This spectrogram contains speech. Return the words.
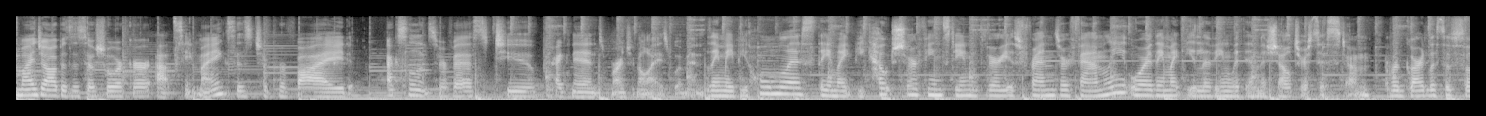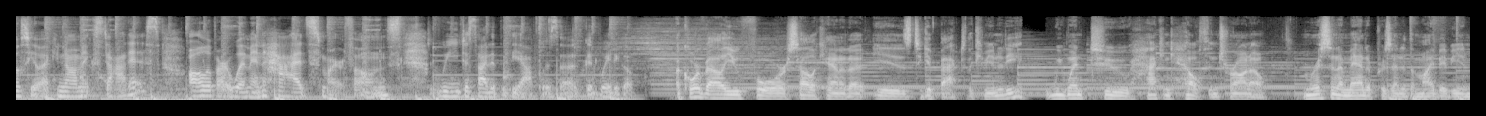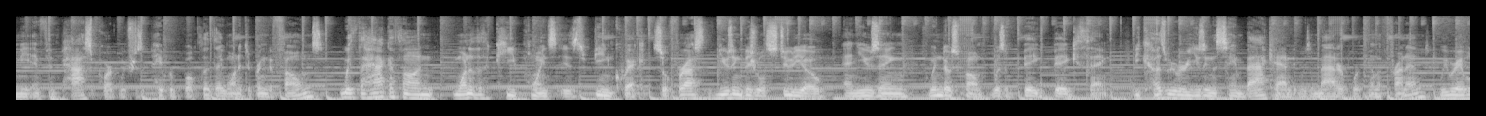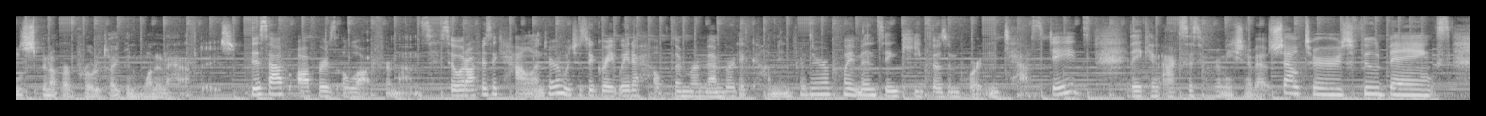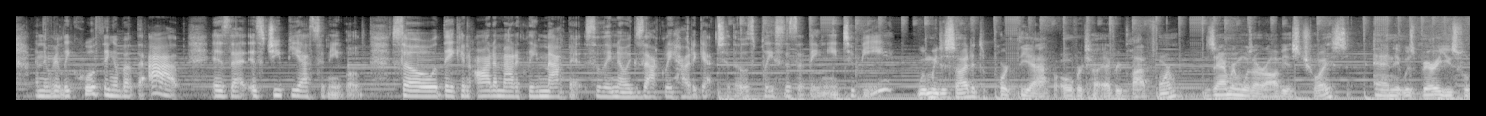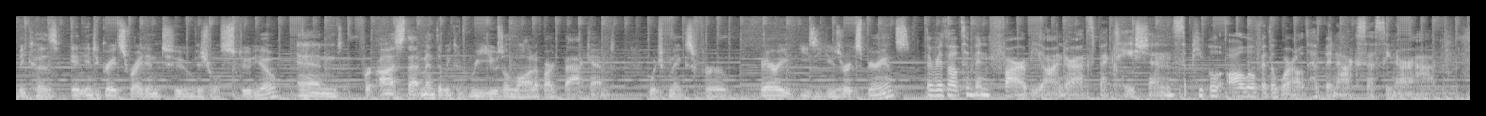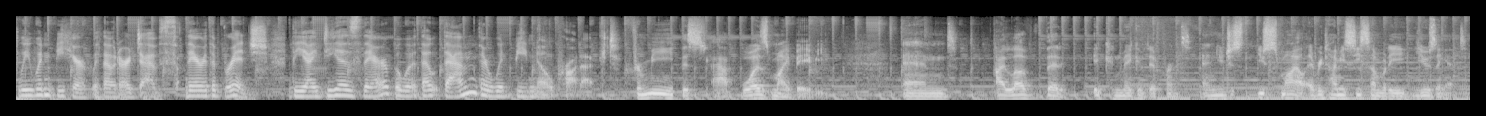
My job as a social worker at St. Mike's is to provide excellent service to pregnant, marginalized women. They may be homeless, they might be couch surfing, staying with various friends or family, or they might be living within the shelter system. Regardless of socioeconomic status, all of our women had smartphones. We decided that the app was a good way to go. A core value for Sala Canada is to give back to the community. We went to Hacking Health in Toronto Marissa and Amanda presented the My Baby and Me Infant Passport, which was a paper booklet they wanted to bring to phones. With the hackathon, one of the key points is being quick. So for us, using Visual Studio and using Windows Phone was a big, big thing. Because we were using the same backend, it was a matter of working on the front end. We were able to spin up our prototype in one and a half days. This app offers a lot for moms. So it offers a calendar, which is a great way to help them remember to come in for their appointments and keep those important test dates. They can access information about shelters, food food banks. And the really cool thing about the app is that it's GPS enabled. So they can automatically map it so they know exactly how to get to those places that they need to be. When we decided to port the app over to every platform, Xamarin was our obvious choice. And it was very useful because it integrates right into Visual Studio. And for us, that meant that we could reuse a lot of our backend which makes for very easy user experience. The results have been far beyond our expectations. People all over the world have been accessing our app. We wouldn't be here without our devs. They're the bridge. The idea is there, but without them, there would be no product. For me, this app was my baby. And I love that it can make a difference. And you just, you smile every time you see somebody using it.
